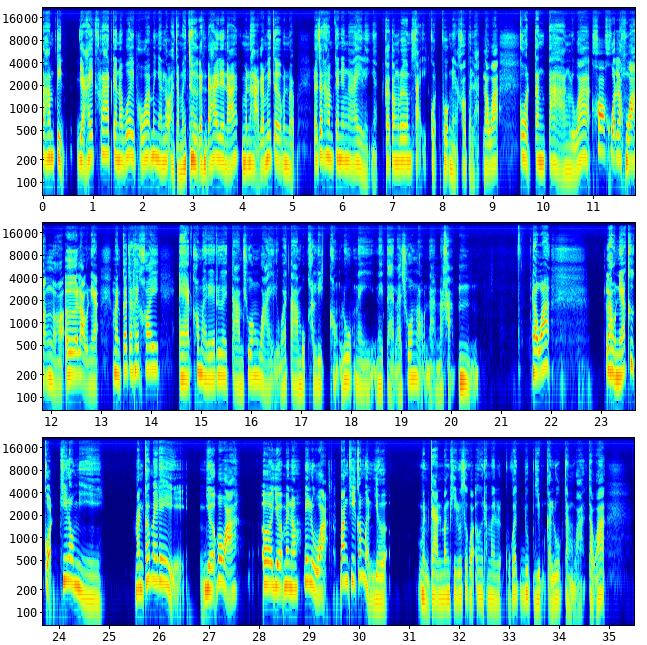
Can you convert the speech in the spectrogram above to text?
ตามติด อย่าให้คลาดกันนะเว้ยเพราะว่าไม่งั้นเราอาจจะไม่เจอกันได้เลยนะ มันหากันไม่เจอมันแบบ แล้วจะทำกันยังไงอะไรเงี้ยก็ต้องเริ่มใส่กฎพวกเนี้ยเข้าไปละเราว่ากฎต่างๆ หรือว่าข้อควรระวังเหรอเออเหล่าเนี้ยมันก็จะค่อยๆแอดเข้ามาเรื่อยๆตามช่วงวัยหรือว่าตามบุคลิกของลูกในในแต่ละช่วงเหล่านั้นนะคะ อืมเราว่า เหล่านี้คือกฎที่เรามี มันก็ไม่ได้เยอะปะวะ เออเยอะไหมเนาะไม่รู้อะบางทีก็เหมือนเยอะ เหมือนกันบางทีรู้สึกว่าเออทำไมกูก็ยุบยิบกับลูกจังวะแต่ว่า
